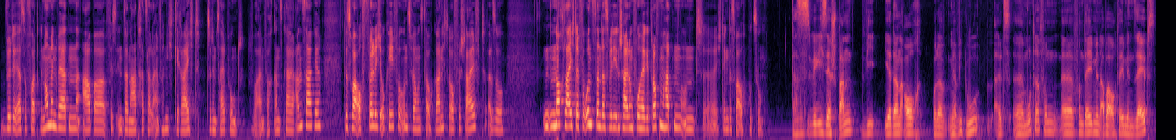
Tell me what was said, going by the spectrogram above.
würde er sofort genommen werden, aber fürs Internat hat es halt einfach nicht gereicht zu dem Zeitpunkt. Das war einfach ganz klare Ansage. Das war auch völlig okay für uns, wir haben uns da auch gar nicht drauf versteift. Also noch leichter für uns dann, dass wir die Entscheidung vorher getroffen hatten und äh, ich denke, das war auch gut so. Das ist wirklich sehr spannend, wie ihr dann auch, oder ja, wie du als äh, Mutter von, äh, von Damien, aber auch Damien selbst,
